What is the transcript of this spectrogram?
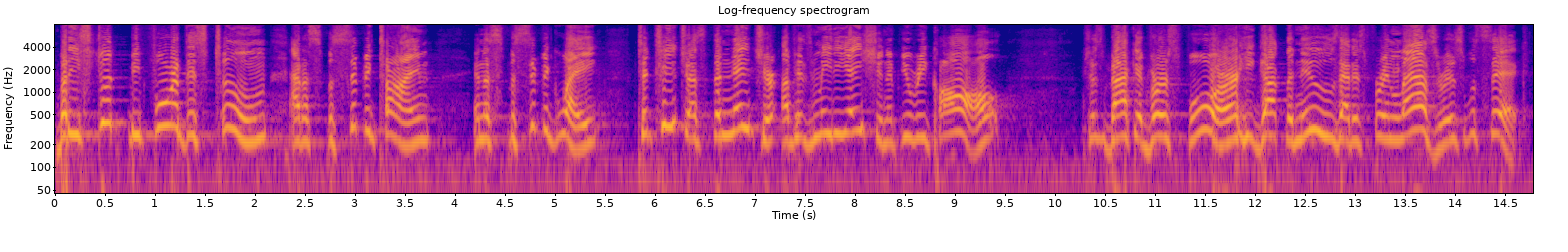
But he stood before this tomb at a specific time in a specific way to teach us the nature of his mediation. If you recall, just back at verse 4, he got the news that his friend Lazarus was sick.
